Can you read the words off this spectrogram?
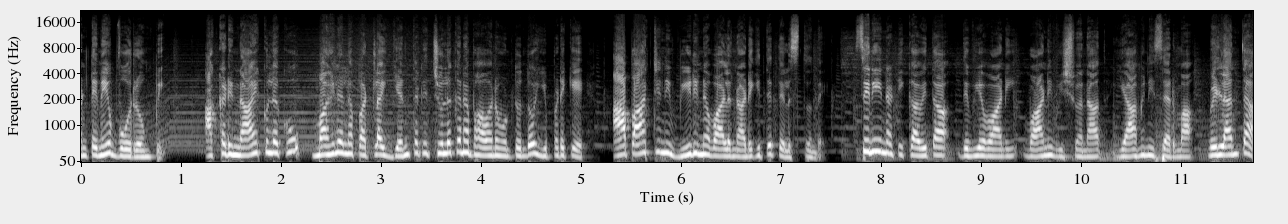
అంటేనే ఓ రొంపి. అక్కడి నాయకులకు మహిళల పట్ల ఎంతటి చులకన భావన ఉంటుందో ఇప్పటికే ఆ పార్టీని వీడిన వాళ్ళను అడిగితే తెలుస్తుంది. సినీ నటి కవిత దివ్యవాణి వాణి విశ్వనాథ్ యామిని శర్మ వీళ్ళంతా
